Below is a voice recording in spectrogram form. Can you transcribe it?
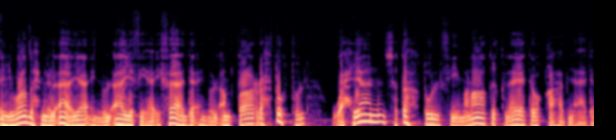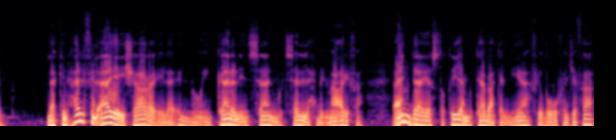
اللي واضح من الآية أنه الآية فيها إفادة أنه الأمطار رح تهطل وأحيانا ستهطل في مناطق لا يتوقعها ابن آدم. لكن هل في الآية إشارة إلى أنه إن كان الإنسان متسلح بالمعرفة عندها يستطيع متابعة المياه في ظروف الجفاف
